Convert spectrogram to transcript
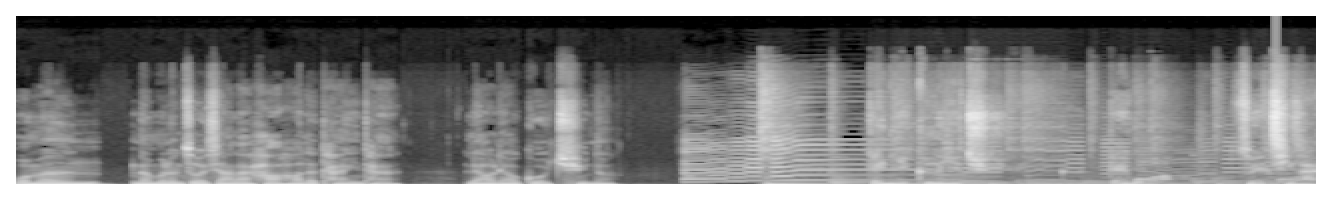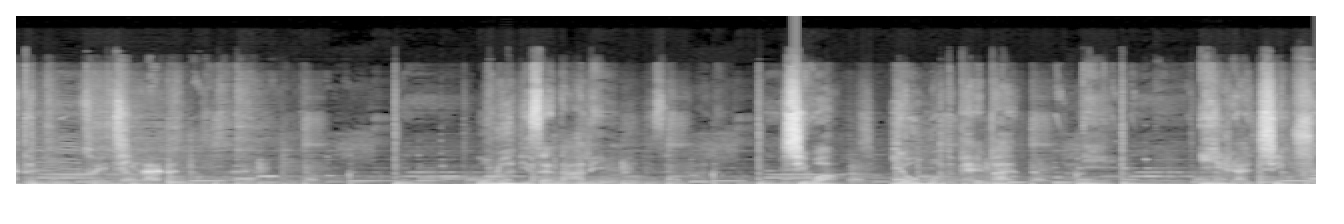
我们能不能坐下来好好的谈一谈，聊聊过去呢？给你歌一曲，给我最亲爱的你，最亲爱的你。无论你在哪里，希望有我的陪伴，你依然幸福。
